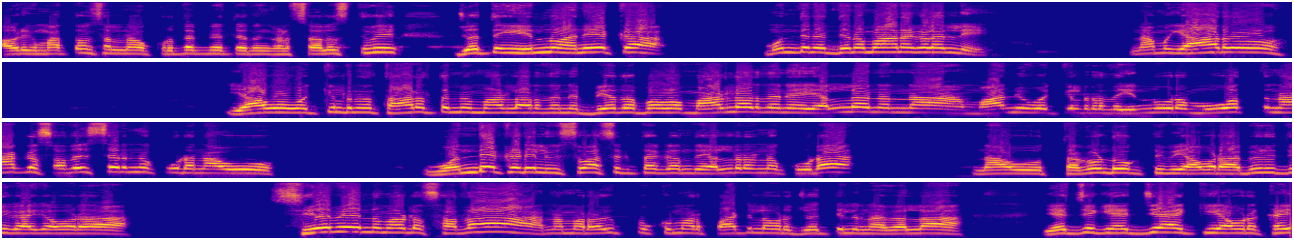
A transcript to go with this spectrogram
ಅವ್ರಿಗೆ ಮತ್ತೊಂದ್ಸಲ ನಾವು ಕೃತಜ್ಞತೆಗಳನ್ನು ಸಲ್ಲಿಸ್ತೀವಿ. ಜೊತೆಗೆ ಇನ್ನೂ ಅನೇಕ ಮುಂದಿನ ದಿನಮಾನಗಳಲ್ಲಿ ನಮ್ಗೆ ಯಾರು ಯಾವ ವಕೀಲರನ್ನ ತಾರತಮ್ಯ ಮಾಡ್ಲಾರ್ದೇನೆ, ಭೇದ ಭಾವ ಮಾಡ್ಲಾರ್ದೇನೆ, ಎಲ್ಲ ನನ್ನ ಮಾನ್ಯ ವಕೀಲರದ ಇನ್ನೂರ ಮೂವತ್ನಾಲ್ಕು ಸದಸ್ಯರನ್ನು ಕೂಡ ನಾವು ಒಂದೇ ಕಡೆಯಲ್ಲಿ ವಿಶ್ವಾಸಕ್ಕೆ ತಗೊಂಡು ಎಲ್ಲರನ್ನ ಕೂಡ ನಾವು ತಗೊಂಡು ಹೋಗ್ತೀವಿ. ಅವರ ಅಭಿವೃದ್ಧಿಗಾಗಿ ಅವರ ಸೇವೆಯನ್ನು ಮಾಡಲು ಸದಾ ನಮ್ಮ ರವಿ ಕುಮಾರ್ ಪಾಟೀಲ್ ಅವರ ಜೊತೆಲಿ ನಾವೆಲ್ಲ ಹೆಜ್ಜೆಗೆ ಹೆಜ್ಜೆ ಹಾಕಿ ಅವರ ಕೈ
